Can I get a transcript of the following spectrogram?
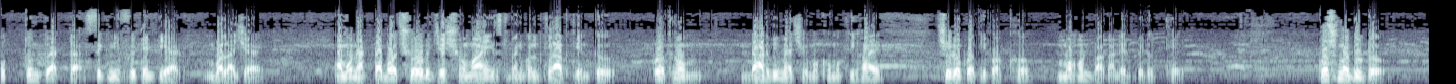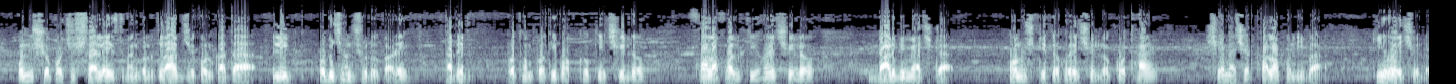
অত্যন্ত একটা সিগনিফিকেন্ট ইয়ার বলা যায়। এমন একটা বছর যে সময় ইস্টবেঙ্গল ক্লাব কিন্তু প্রথম ডার্বি ম্যাচে মুখোমুখি হয় চির প্রতিপক্ষ মোহনবাগানের বিরুদ্ধে। প্রশ্ন দুটো, উনিশশো পঁচিশ সালে ইস্টবেঙ্গল ক্লাব যে কলকাতা লিগ অভিযান শুরু করে, তাদের প্রথম প্রতিপক্ষ কি ছিল? ফলাফল কি হয়েছিল? ডার্বি ম্যাচটা অনুষ্ঠিত হয়েছিল। কোথায়? সে ম্যাচের ফলাফলই বা কি হয়েছিল?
